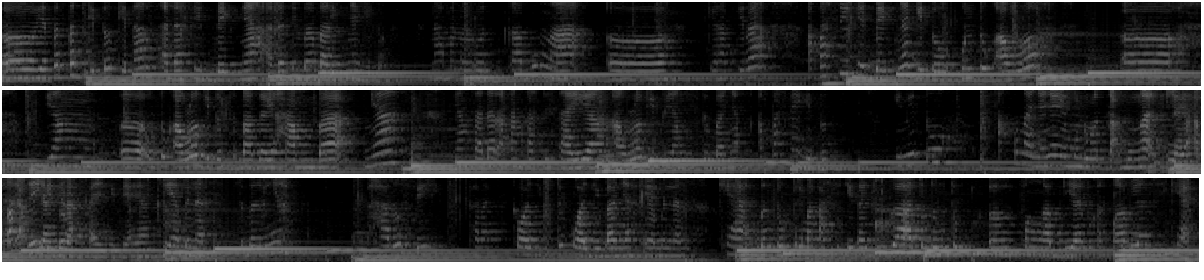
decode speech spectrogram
Eh, ya tetap gitu kita harus ada feedbacknya ada timbal baliknya gitu nah menurut Kak Bunga eh, kira-kira apa sih feedbacknya gitu untuk Allah Allah gitu sebagai hambanya yang sadar akan kasih sayang Allah gitu yang begitu banyak apa sih gitu. Ini tuh aku nanyanya yang menurut Kak Bunga gitu Iya, ya, iya, apa yang- sih yang gitu. dirasain gitu ya yang iya benar. sebenarnya harus sih karena kewajib itu kewajiban ya benar. Kayak bentuk terima kasih kita juga atau bentuk eh, pengabdian bukan pengabdian sih kayak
